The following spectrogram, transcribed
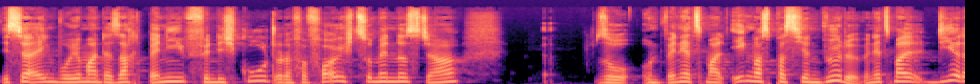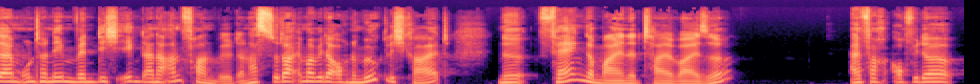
ist ja irgendwo jemand, der sagt, Benny, finde ich gut oder verfolge ich zumindest, ja. So, und wenn jetzt mal irgendwas passieren würde, wenn jetzt mal dir, deinem Unternehmen, wenn dich irgendeiner anfahren will, dann hast du da immer wieder auch eine Möglichkeit, eine Fangemeinde teilweise einfach auch wieder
